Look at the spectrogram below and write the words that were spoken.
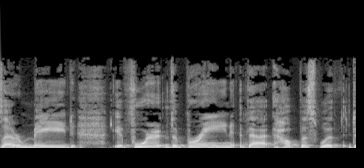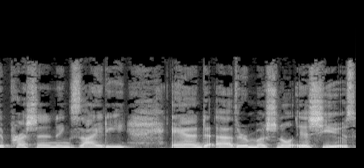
that are made for the brain that help us with depression, anxiety, and other emotional issues.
